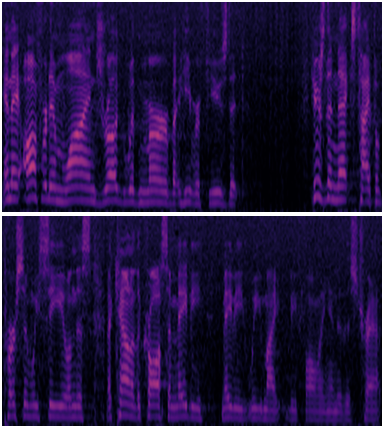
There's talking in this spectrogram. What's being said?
and they offered him wine drugged with myrrh, but he refused it. Here's the next type of person we see on this account of the cross, and maybe, maybe we might be falling into this trap.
